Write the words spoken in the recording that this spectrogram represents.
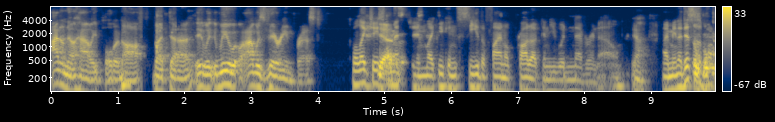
I don't know how he pulled it off, but uh, it was we were, I was very impressed. Well, like Jason Yeah. mentioned, like you can see the final product and you would never know. Yeah. I mean, this is part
